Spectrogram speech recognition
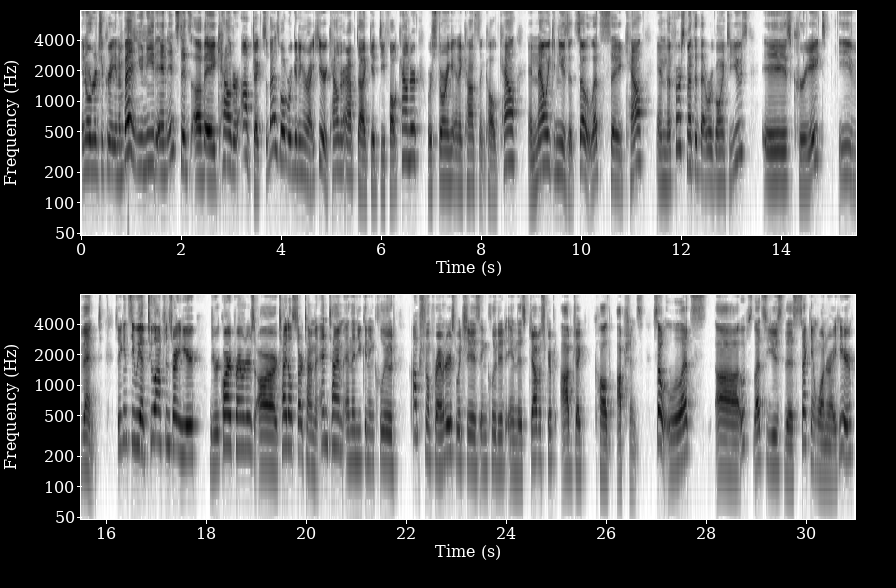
In order to create an event, you need an instance of a calendar object. So that's what we're getting right here. Calendar app.get default calendar. We're storing it in a constant called cal, and now we can use it. So let's say cal, and the first method that we're going to use is create event. So you can see we have two options right here. The required parameters are title, start time, and end time, and then you can include optional parameters, which is included in this JavaScript object called options. So let's, uh, oops, let's use this second one right here,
